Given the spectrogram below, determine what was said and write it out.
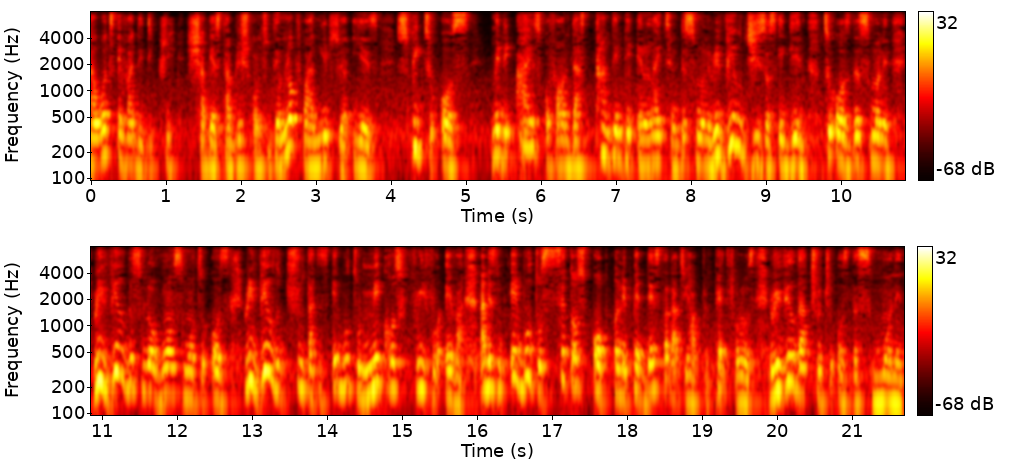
that whatever they decree shall be established unto them. Look for our lips, your ears. Speak to us May the eyes of our understanding be enlightened this morning. Reveal Jesus again to us this morning. Reveal this love once more to us. Reveal the truth that is able to make us free forever. That is able to set us up on a pedestal that you have prepared for us. Reveal that truth to us this morning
